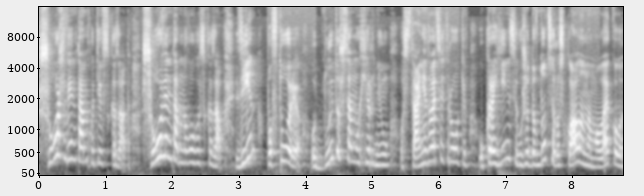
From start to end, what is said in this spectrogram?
Що ж він там хотів сказати? Що він там нового сказав? Він повторює одну й ту ж саму херню останні 20 років. Українці вже давно це розклали на молекули.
